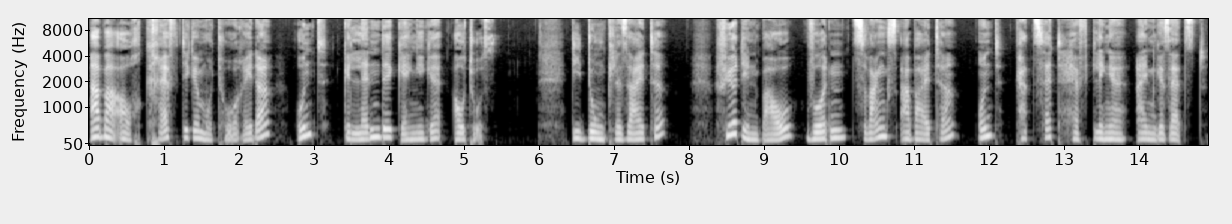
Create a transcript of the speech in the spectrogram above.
aber auch kräftige Motorräder und geländegängige Autos. Die dunkle Seite für den Bau wurden Zwangsarbeiter und KZ-Häftlinge eingesetzt.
